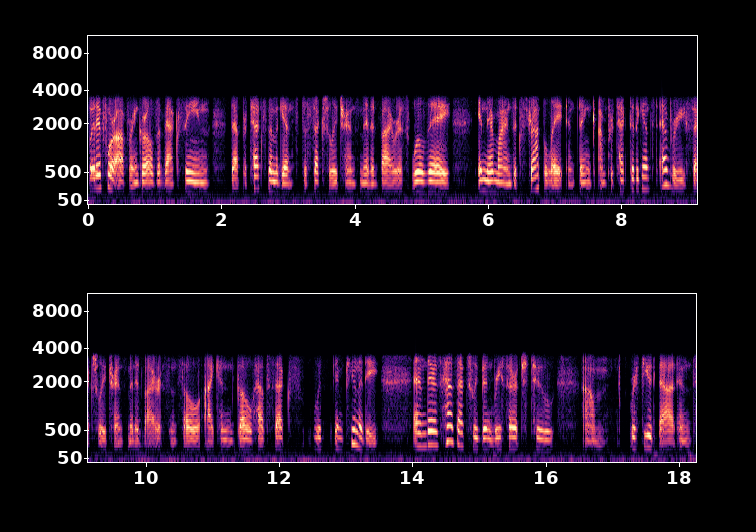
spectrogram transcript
But if we're offering girls a vaccine that protects them against a sexually transmitted virus, will they, in their minds, extrapolate and think I'm protected against every sexually transmitted virus, and so I can go have sex with impunity? And there has actually been research to um, refute that and to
